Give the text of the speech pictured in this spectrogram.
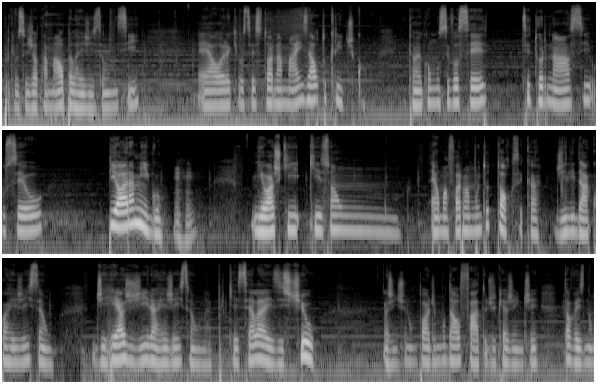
porque você já tá mal pela rejeição em si, é a hora que você se torna mais autocrítico. Então, é como se você se tornasse o seu pior amigo. Uhum. E eu acho que, que isso é, um, é uma forma muito tóxica de lidar com a rejeição, de reagir à rejeição, né? Porque se ela existiu, a gente não pode mudar o fato de que a gente talvez não,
